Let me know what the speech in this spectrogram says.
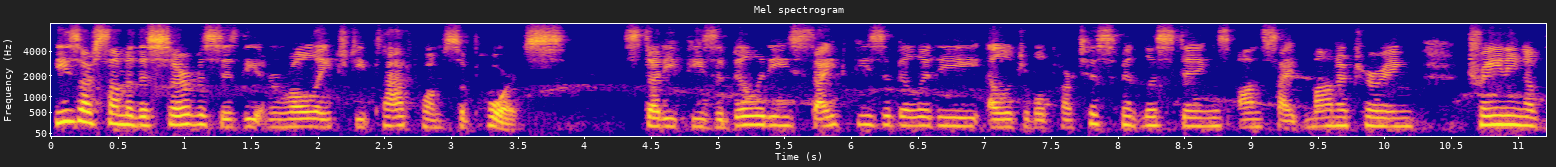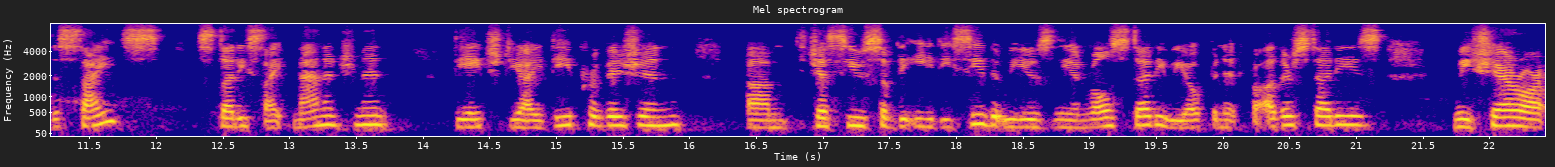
These are some of the services the Enroll HD platform supports study feasibility, site feasibility, eligible participant listings, on-site monitoring, training of the sites, study site management, the HDID provision, um, just use of the EDC that we use in the Enroll study. We open it for other studies. We share our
